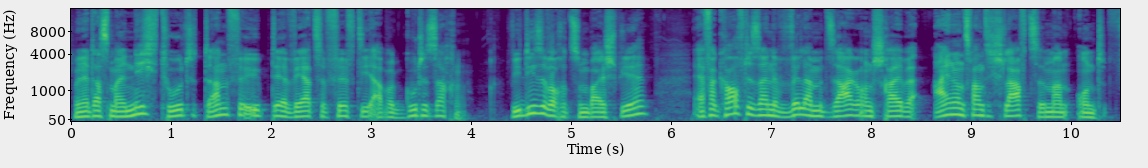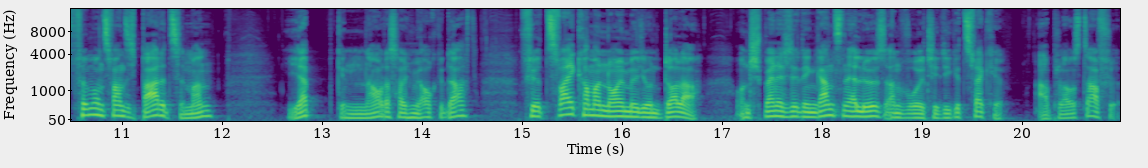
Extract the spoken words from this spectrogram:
Wenn er das mal nicht tut, dann verübt der Werte 50 aber gute Sachen. Wie diese Woche zum Beispiel. Er verkaufte seine Villa mit sage und schreibe 21 Schlafzimmern und 25 Badezimmern. Yep, genau das habe ich mir auch gedacht. Für 2,9 Millionen Dollar und spendete den ganzen Erlös an wohltätige Zwecke. Applaus dafür.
